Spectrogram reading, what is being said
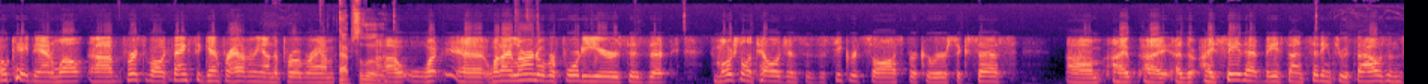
Okay, Dan. Well, uh, first of all, thanks again for having me on the program. Absolutely. Uh, what uh, what I learned over 40 years is that emotional intelligence is the secret sauce for career success. Um, I, I, I say that based on sitting through thousands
